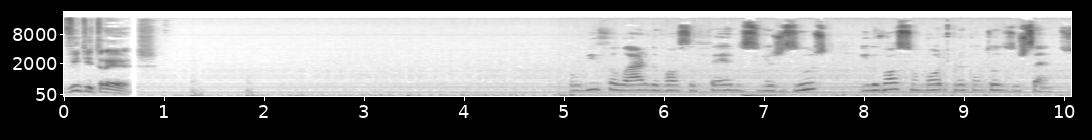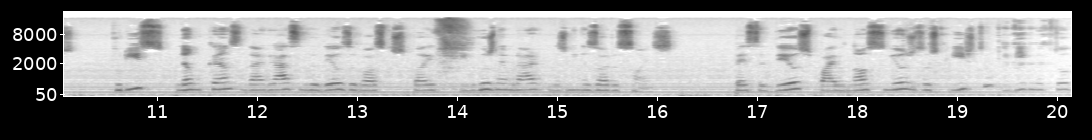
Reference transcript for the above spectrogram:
23. Ouvi falar da vossa fé no Senhor Jesus e do vosso amor para com todos os santos. Por isso, não me canso de dar graças a Deus a vosso respeito e de vos lembrar nas minhas orações. Peço a Deus, Pai do nosso Senhor Jesus Cristo, e digno de todo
